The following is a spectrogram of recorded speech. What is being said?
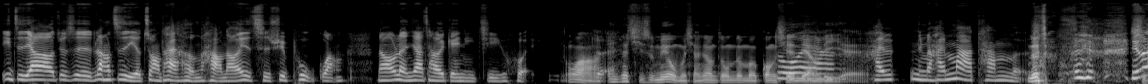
一直要就是让自己的状态很好，然后一直持续曝光，然后人家才会给你机会。哇，哎，那其实没有我们想象中那么光鲜亮丽哎，还你们还骂他们，你们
